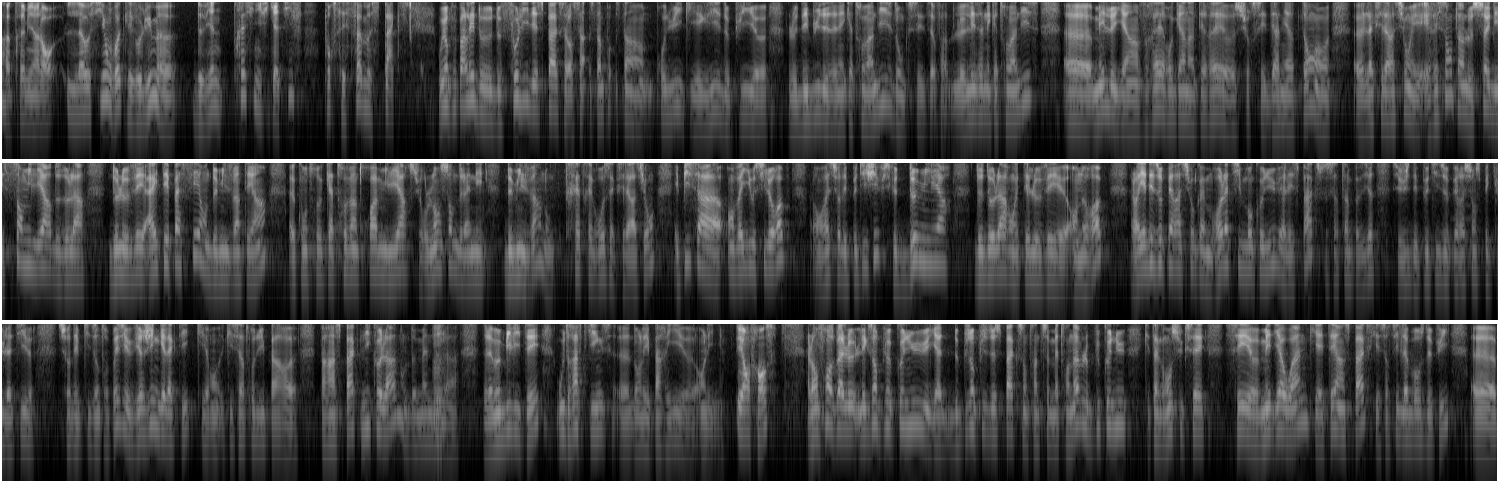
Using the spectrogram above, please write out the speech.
Ah, très bien. Alors là aussi, on voit que les volumes euh, deviennent très significatifs pour ces fameux SPACs. Oui, on peut parler de, folie des SPACs. Alors, c'est un, produit qui existe depuis euh, le début des années 90, donc c'est enfin les années 90. Euh, mais il y a un vrai regain d'intérêt euh, sur ces derniers temps. L'accélération est, récente. Hein. Le seuil des 100 milliards de dollars de levée a été passé en 2021 contre 83 milliards sur l'ensemble de l'année 2020. Donc, très très grosse accélération. Et puis, ça a envahi aussi l'Europe. Alors, on reste sur des petits chiffres puisque 2 milliards de dollars ont été levés en Europe. Alors, il y a des opérations quand même relativement connues via les SPACs, parce que certains peuvent dire c'est juste des petites opérations spéculatives sur des petites entreprises. Il y a Virgin Galactic qui, qui s'est introduit par, euh, par un SPAC, Nicolas dans le domaine de, mm. la, de la mobilité, ou DraftKings euh, dans les paris euh, en ligne. Et en France? Alors en France, bah, l'exemple connu, il y a de plus en plus de SPACs en train de se mettre en œuvre. Le plus connu, qui est un grand succès, c'est Media One, qui a été un SPAC, qui est sorti de la bourse depuis,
